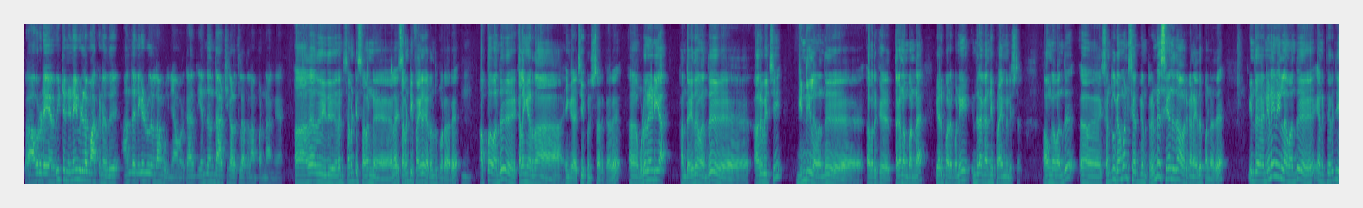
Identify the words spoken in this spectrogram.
அவருடைய வீட்டை நினைவில்லமாக்குனது அந்த நிகழ்வுகள்லாம் உங்களுக்கு ஞாபகம் இருக்கா? எந்தெந்த ஆட்சி காலத்துல அதெல்லாம் பண்ணாங்க? அதாவது இது செவன்டி செவன் செவன்டி ஃபைவ்ல இறந்து போறாரு. ம். அப்போ வந்து கலைஞர் தான் இங்க சீஃப் மினிஸ்டரா இருக்காரு. ஆஹ் உடனடியா அந்த இதை வந்து அறிவிச்சு கிண்டியில வந்து அவருக்கு தகனம் பண்ண ஏற்பாடு பண்ணி இந்திரா காந்தி பிரைம் மினிஸ்டர் அவங்க வந்து சென்ட்ரல் கவர்மெண்ட் ஸ்டேட் கவர்மெண்ட் ரெண்டும் சேர்ந்து தான் அவருக்கான இது பண்ணது. இந்த நினைவில் வந்து எனக்கு தெரிஞ்சு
